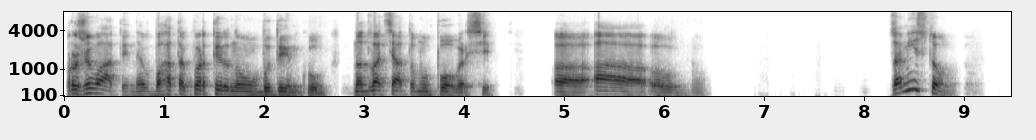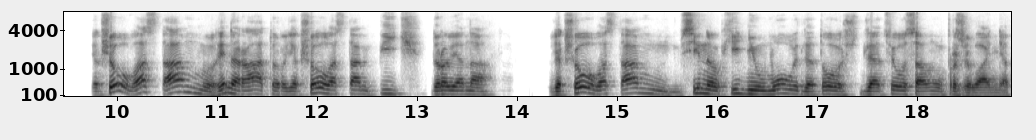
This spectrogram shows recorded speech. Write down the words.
проживати не в багатоквартирному будинку на 20-му поверсі, а, а за містом, якщо у вас там генератор, якщо у вас там піч дров'яна, якщо у вас там всі необхідні умови для того для цього самого проживання,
